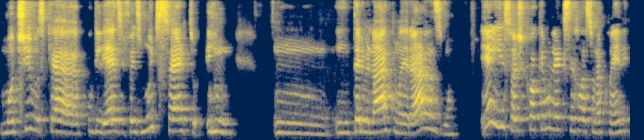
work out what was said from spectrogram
motivos que a Pugliese fez muito certo em, em, em terminar com o Erasmo. E é isso, acho que qualquer mulher que se relaciona com ele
